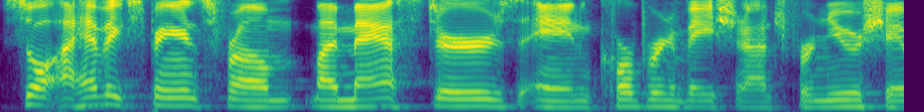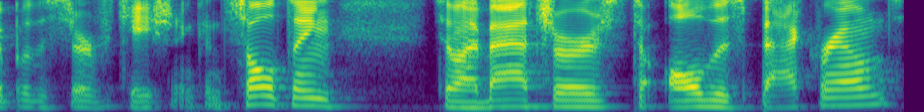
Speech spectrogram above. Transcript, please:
so I have experience from my master's in corporate innovation entrepreneurship with a certification in consulting, to my bachelor's, to all this background.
